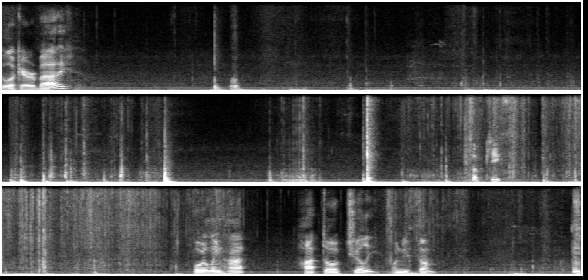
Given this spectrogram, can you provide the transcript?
luck, everybody. What's up, Keith? Boiling hot hot dog chili on your thumb?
